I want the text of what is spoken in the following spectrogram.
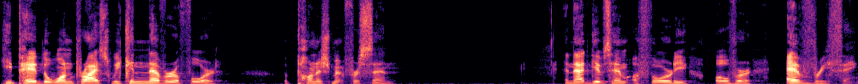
He paid the one price we can never afford the punishment for sin. And that gives him authority over everything.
